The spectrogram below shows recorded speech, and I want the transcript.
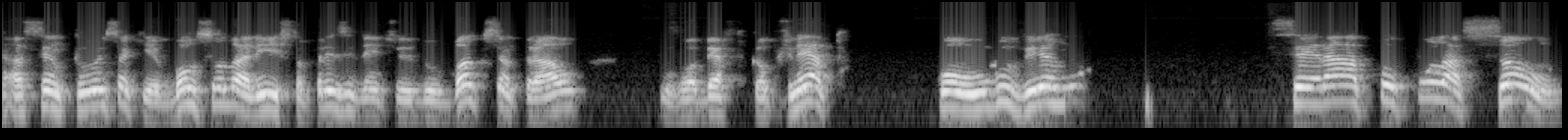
acentua isso aqui, bolsonarista, presidente do Banco Central, o Roberto Campos Neto, com o governo, será a população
